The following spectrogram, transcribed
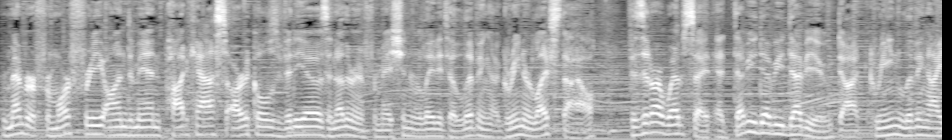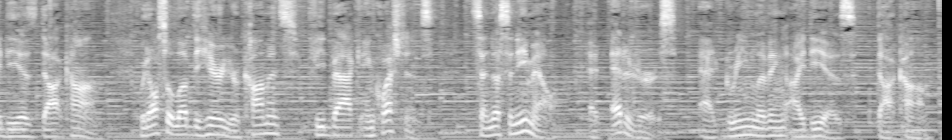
Remember, for more free on demand podcasts, articles, videos, and other information related to living a greener lifestyle, visit our website at www.greenlivingideas.com. We'd also love to hear your comments, feedback, and questions send us an email at editors at greenlivingideas.com.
